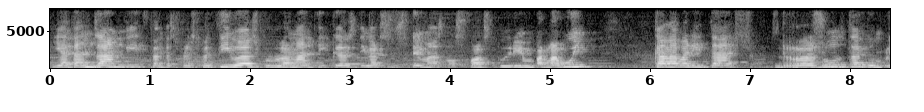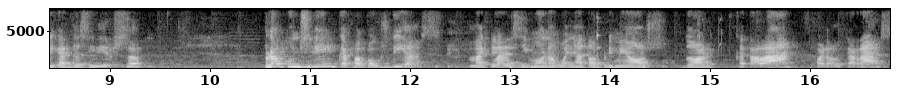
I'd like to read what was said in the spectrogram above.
Hi ha tants àmbits, tantes perspectives, problemàtiques, diversos temes dels quals podríem parlar avui, que la veritat resulta complicat decidir-se. Però coincidim que fa pocs dies la Clara Simón ha guanyat el primer os d'or català per al Carràs.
